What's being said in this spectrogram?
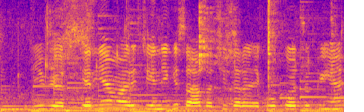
जी केरियाँ हमारी चीनी के साथ अच्छी तरह कुक हो चुकी हैं।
